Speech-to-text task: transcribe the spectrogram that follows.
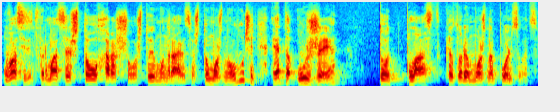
у вас есть информация, что хорошо, что ему нравится, что можно улучшить, это уже тот пласт, которым можно пользоваться.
